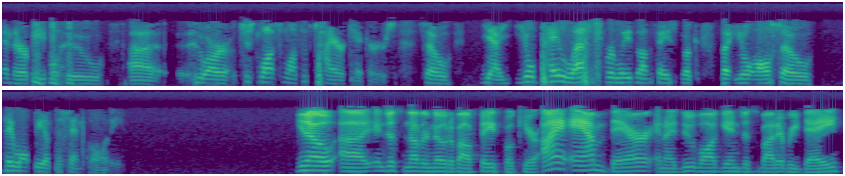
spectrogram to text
and there are people who uh, who are just lots and lots of tire kickers. So yeah, you'll pay less for leads on Facebook, but you'll also they won't be of the same quality. You know, uh, and just another note about Facebook here. I am there, and I do log in just about every day.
